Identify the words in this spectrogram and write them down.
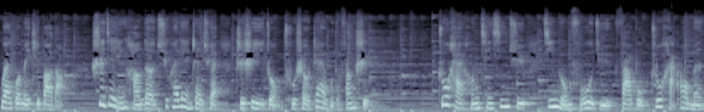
外国媒体报道，世界银行的区块链债券只是一种出售债务的方式。珠海横琴新区金融服务局发布《珠海澳门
